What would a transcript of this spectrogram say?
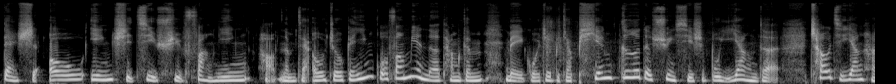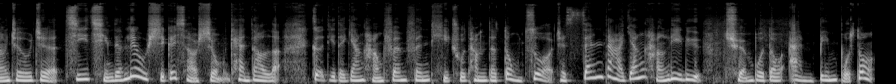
但是欧英是继续放音。好，那么在欧洲跟英国方面呢，他们跟美国这比较偏歌的讯息是不一样的。超级央行周这激情的六十个小时，我们看到了各地的央行纷纷提出他们的动作，这三大央行利率全部都按兵不动。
